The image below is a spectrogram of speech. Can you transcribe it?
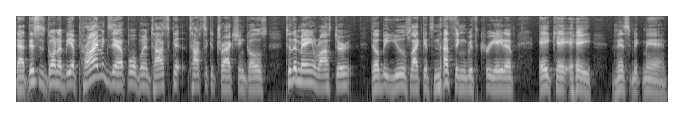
that this is going to be a prime example of when toxic toxic attraction goes to the main roster. They'll be used like it's nothing with creative, aka Vince McMahon.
